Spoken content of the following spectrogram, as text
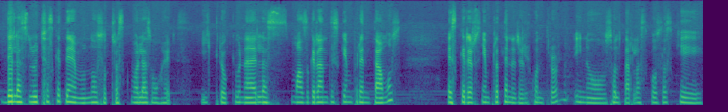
de las luchas que tenemos nosotras como las mujeres. Y creo que una de las más grandes que enfrentamos es querer siempre tener el control y no soltar las cosas que,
